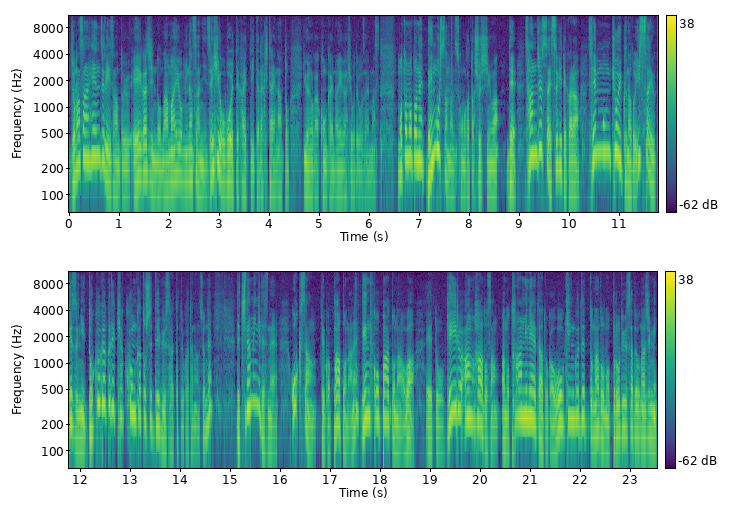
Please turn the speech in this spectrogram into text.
ジョナサン・ヘンズリーさんという映画人の名前を皆さんにぜひ覚えて帰っていただきたいなというのが今回の映画表でございます。もともとね弁護士さんなんですこの方出身は。で30歳過ぎてから専門教育など一切受けずに独学で脚本家としてデビューされたという方なんですよね。でちなみにですね奥さんっていうかパートナーね現行パートナーは、えー、とゲイル・アン・ハードさんあのターミネーターとかウォーキング・デッドなどのプロデューサーでおなじみ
